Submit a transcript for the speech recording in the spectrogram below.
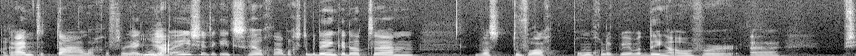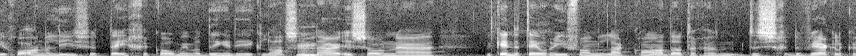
ruimtetalig of zo. Ja, ik moet opeens zit ik iets heel grappigs te bedenken. Dat um, was toevallig per ongeluk weer wat dingen over uh, psychoanalyse tegengekomen in wat dingen die ik las. En hmm. daar is zo'n uh, bekende theorie van Lacan dat er een, de, de werkelijke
